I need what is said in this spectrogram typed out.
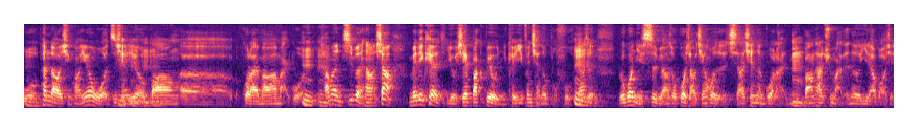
我碰到的情况，因为我之前也有帮呃过来妈妈买过嗯，嗯。他们基本上像 Medicare 有些 bug bill 你可以一分钱都不付，嗯。但是如果你是比方说过桥签或者是其他签证过来，你嗯帮他去买的那个医疗保险，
